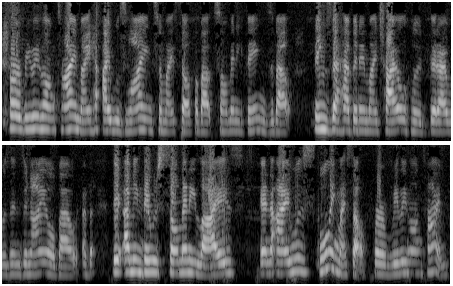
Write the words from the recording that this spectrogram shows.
for a really long time, I, I was lying to myself about so many things, about things that happened in my childhood that I was in denial about. I mean, there were so many lies and I was fooling myself for a really long time.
